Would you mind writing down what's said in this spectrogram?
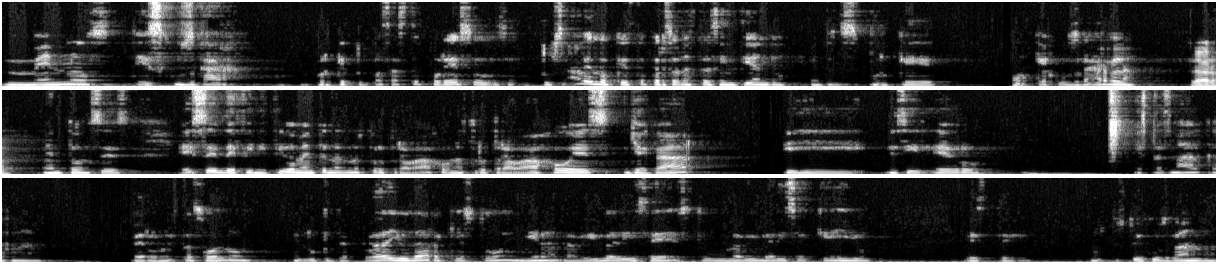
menos es juzgar. Porque tú pasaste por eso, tú sabes lo que esta persona está sintiendo. Entonces, ¿por qué, ¿por qué juzgarla? Claro. Entonces, ese definitivamente no es nuestro trabajo. Nuestro trabajo es llegar y decir, Ebro, estás mal, carnal, pero no estás solo. En lo que te pueda ayudar, aquí estoy. Mira, la Biblia dice esto, la Biblia dice aquello. Este, no te estoy juzgando,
